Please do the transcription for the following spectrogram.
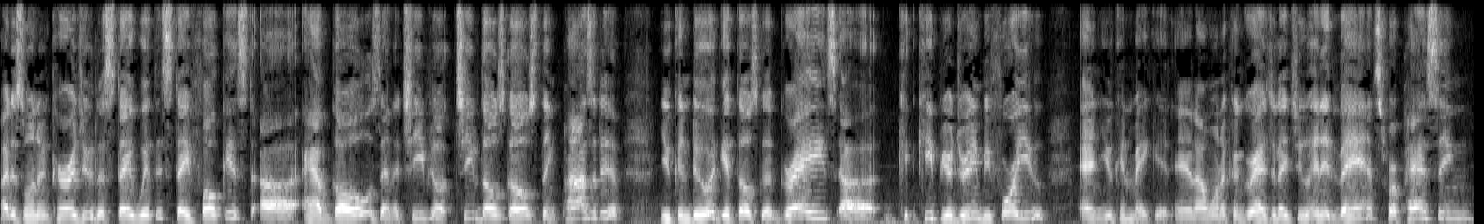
I just want to encourage you to stay with it, stay focused, uh, have goals, and achieve your, achieve those goals. Think positive. You can do it. Get those good grades. Uh, keep your dream before you, and you can make it. And I want to congratulate you in advance for passing,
